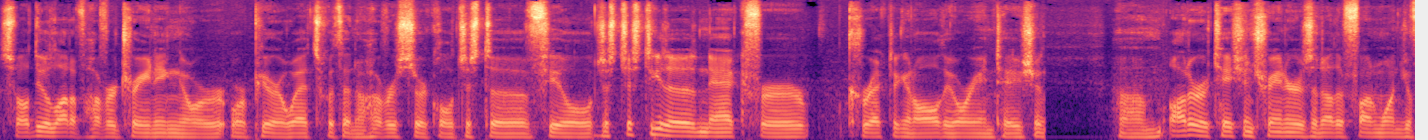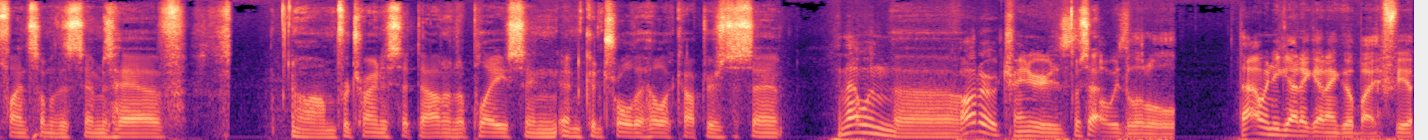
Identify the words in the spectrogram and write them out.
so I'll do a lot of hover training or, or pirouettes within a hover circle just to feel just just to get a knack for correcting in all the orientation. Um, auto rotation trainer is another fun one. You'll find some of the sims have um, for trying to sit down in a place and, and control the helicopter's descent. And that one, Uh, auto trainer is always a little. That one you gotta gotta go by feel.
